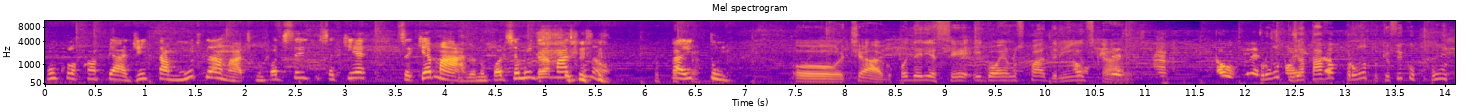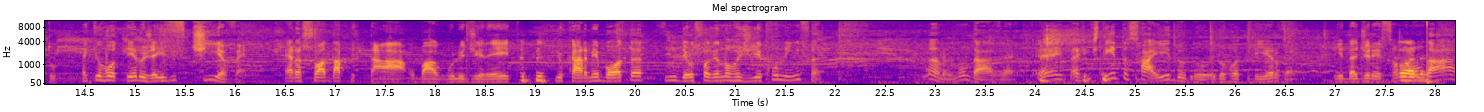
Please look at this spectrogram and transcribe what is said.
vamos colocar uma piadinha que tá muito dramático, não pode ser, isso aqui é, isso aqui é Marvel, não pode ser muito dramático não. Aí, tum, Ô, Thiago, poderia ser igual é nos quadrinhos, cara. Ouvindo? Pronto, já tava pronto. O que eu fico puto é que o roteiro já existia, velho. Era só adaptar o bagulho direito. e o cara me bota um deus fazendo orgia com ninfa. Mano, não dá, velho. É, a gente tenta sair do, do, do roteiro, velho. E da direção, mas não Foda. dá.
